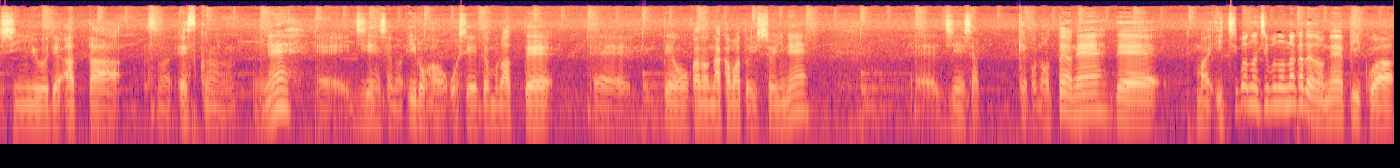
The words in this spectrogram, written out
親友であったその S 君にね、えー自転車のいろはを教えてもらって、えーで他の仲間と一緒にね、えー自転車結構乗ったよね。で、まあ、一番の自分の中でのねピークは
